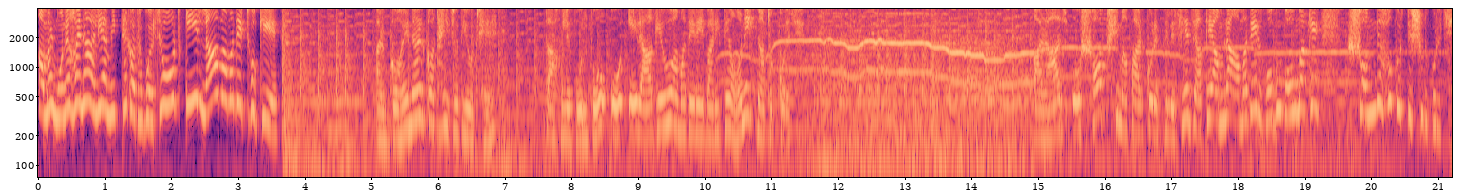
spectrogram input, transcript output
আমার মনে হয় না আলিয়া মিথ্যে কথা বলছে। ওর কি লাভ আমাদের ঠকিয়ে? আর গয়নার কথাই যদি ওঠে তাহলে বলব, ও এর আগেও আমাদের এই বাড়িতে অনেক নাটক করেছে। আর আজ ও সব সীমা পার করে ফেলেছে যাতে আমরা আমাদের হবু বৌমাকে সন্দেহ করতে শুরু করেছি।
